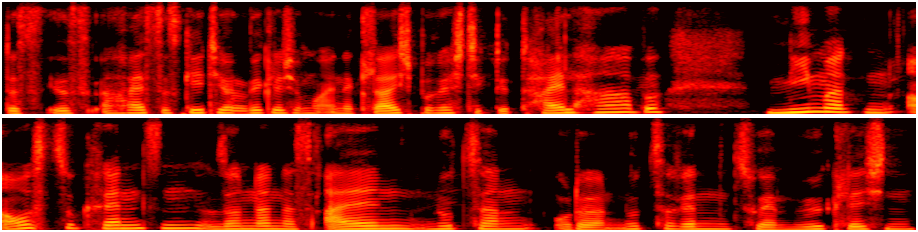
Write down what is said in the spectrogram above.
Das ist, heißt, es geht hier wirklich um eine gleichberechtigte Teilhabe niemanden auszugrenzen, sondern es allen Nutzern oder Nutzerinnen zu ermöglichen,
